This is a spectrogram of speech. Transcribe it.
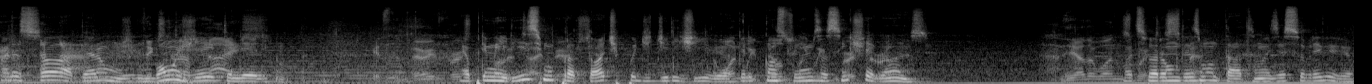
Olha só, deram um bom jeito nele. É o primeiríssimo protótipo de dirigível, aquele que construímos assim que chegamos. Outros foram desmontados, mas esse sobreviveu.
